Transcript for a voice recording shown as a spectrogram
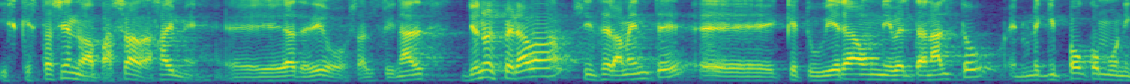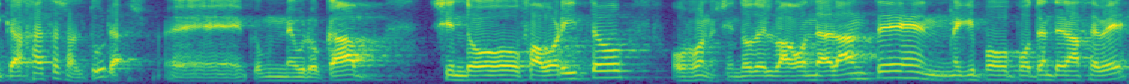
y es que está siendo una pasada, Jaime, eh, ya te digo, al final yo no esperaba, sinceramente, eh, que tuviera un nivel tan alto en un equipo como Unicaja a estas alturas, con un Eurocup siendo favorito o bueno, siendo del vagón de adelante, en un equipo potente en ACB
